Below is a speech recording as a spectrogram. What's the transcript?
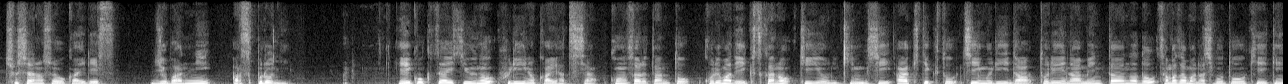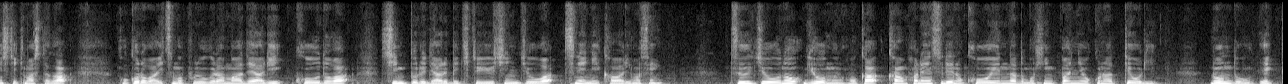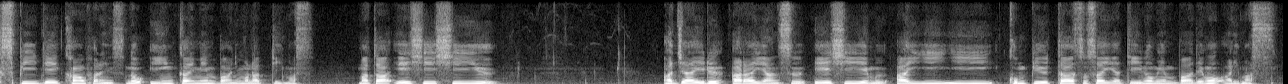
著者の紹介です。序盤にアスプロニ英国在住のフリーの開発者、コンサルタント、これまでいくつかの企業に勤務し、アーキテクト、チームリーダー、トレーナー、メンターなど、さまざまな仕事を経験してきましたが、心はいつもプログラマーであり、コードはシンプルであるべきという心情は常に変わりません。通常の業務のほか、カンファレンスでの講演なども頻繁に行っており、ロンドン XP デイカンファレンスの委員会メンバーにもなっています。また ACCU アジャイル・アライアンス ACM IEEE コンピューター・ソサイアティのメンバーでもあります。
